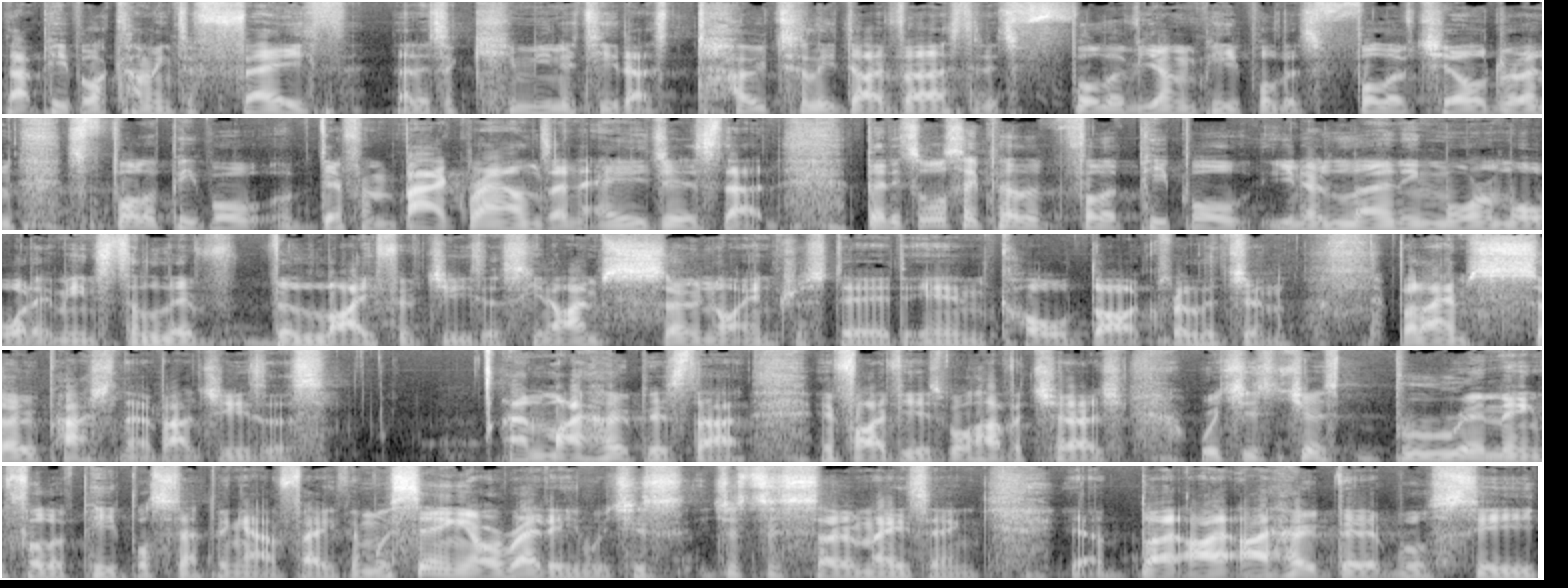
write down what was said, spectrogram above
That people are coming to faith, that it's a community that's totally diverse, that it's full of young people, that's full of children, it's full of people of different backgrounds and ages, that, that it's also full of people, you know, learning more and more what it means to live the life of Jesus. You know, I'm so not interested in cold, dark religion, but I am so passionate about Jesus. And my hope is that in five years we'll have a church which is just brimming full of people stepping out of faith. And we're seeing it already, which is just so amazing. Yeah, but I, I, hope that it will see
